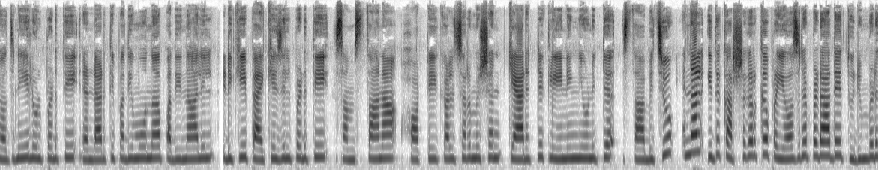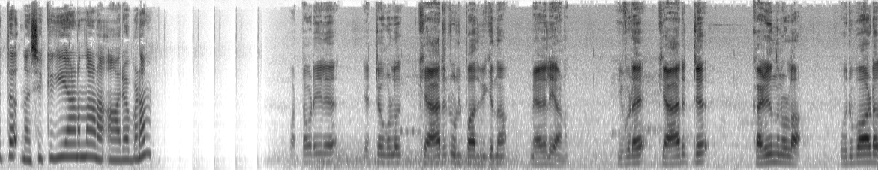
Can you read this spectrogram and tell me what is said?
യോജനയിൽ ഉൾപ്പെടുത്തി രണ്ടായിരത്തി പതിമൂന്ന് പതിനാലിൽ ഇടുക്കി പാക്കേജിൽപ്പെടുത്തി സംസ്ഥാന horticulture mission carrot cleaning unit സ്ഥാപിച്ചു. എന്നാൽ ഇത് കർഷകർക്ക് പ്രയോജനപ്പെടാതെ തുരുമ്പെടുത്ത് നശിക്കുകയാണെന്നാണ് ആരോപണം. വട്ടവടയിൽ ഏറ്റവും കൂടുതൽ ക്യാരറ്റ് ഉൽപ്പാദിപ്പിക്കുന്ന മേഖലയാണ്. ഇവിടെ ക്യാരറ്റ് കഴിയുന്നതിനുള്ള ഒരുപാട്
